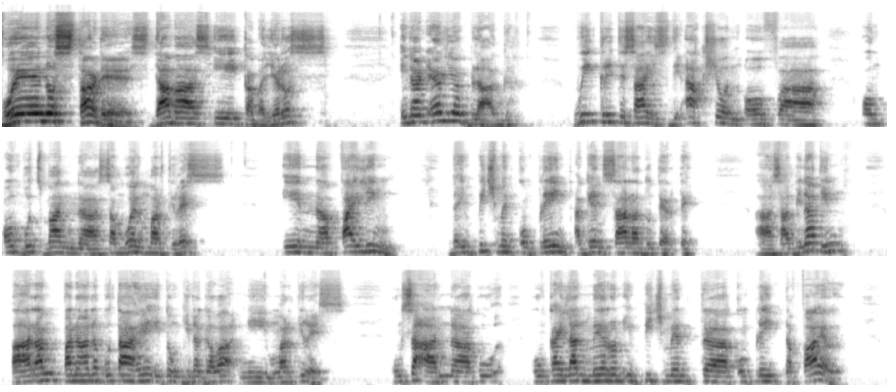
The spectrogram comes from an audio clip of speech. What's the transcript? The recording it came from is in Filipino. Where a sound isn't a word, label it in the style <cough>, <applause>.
Buenos tardes, damas y caballeros. In an earlier blog, we criticized the action of uh, Om- Ombudsman uh, Samuel Martires in uh, filing the impeachment complaint against Sara Duterte. Ah, sabi natin, parang pananabutahe itong ginagawa ni Martires kung saan kung, kung kailan meron impeachment ah, complaint na file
